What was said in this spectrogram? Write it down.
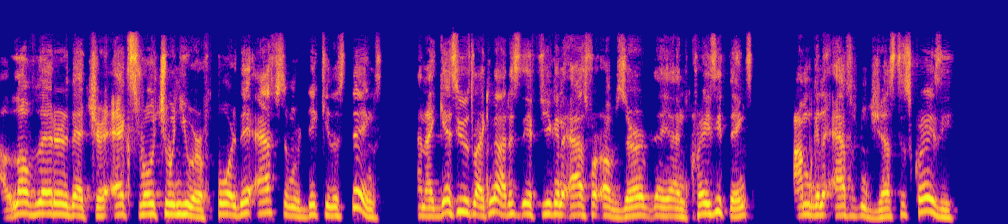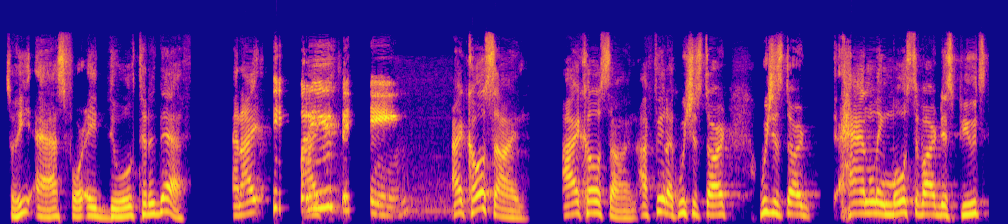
a love letter that your ex wrote you when you were four. They ask some ridiculous things. And I guess he was like, nah, this, if you're going to ask for absurd and crazy things, I'm going to ask them just as crazy. So he asked for a duel to the death. And I. What are I, you thinking? I co-sign. I co-sign. I feel like we should start. We should start handling most of our disputes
